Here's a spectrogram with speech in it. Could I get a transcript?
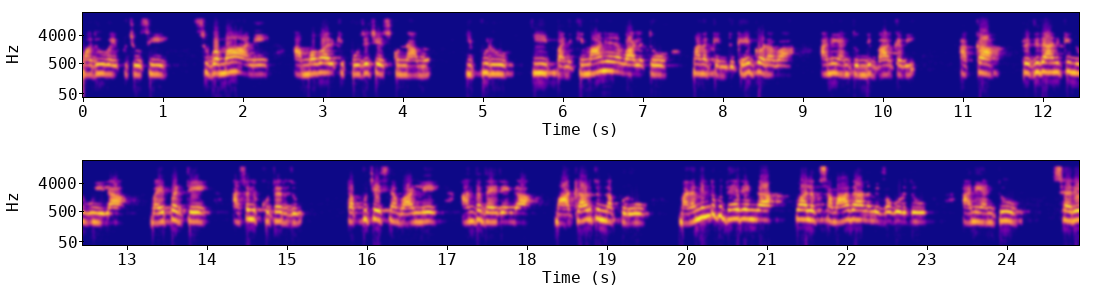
మధు వైపు చూసి శుభమా అని అమ్మవారికి పూజ చేసుకున్నాము. ఇప్పుడు ఈ పనికి మానిన వాళ్ళతో మనకెందుకే గొడవ? అని అంటుంది భార్గవి. అక్క ప్రతిదానికి నువ్వు ఇలా భయపడితే అసలు కుదరదు. తప్పు చేసిన వాళ్ళే అంత ధైర్యంగా మాట్లాడుతున్నప్పుడు మనమెందుకు ధైర్యంగా వాళ్ళకు సమాధానం ఇవ్వకూడదు అని అంటూ సరే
